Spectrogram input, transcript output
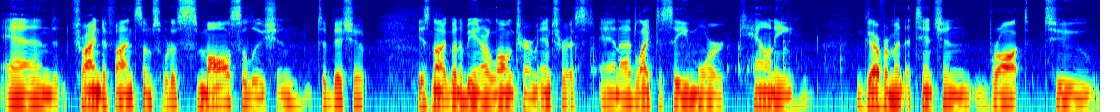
and trying to find some sort of small solution to Bishop is not going to be in our long term interest. And I'd like to see more county government attention brought to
